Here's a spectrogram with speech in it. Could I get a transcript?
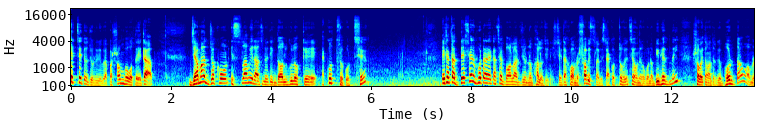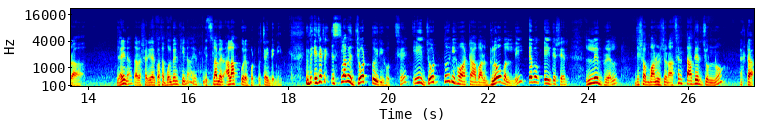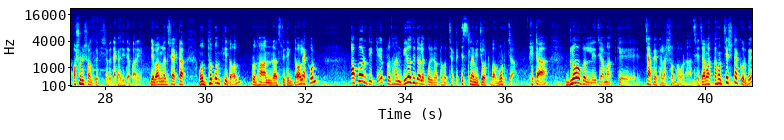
এর চাইতেও জরুরি ব্যাপার, সম্ভবত এটা। জামাত যখন ইসলামী রাজনৈতিক দলগুলোকে একত্র করছে, এটা তার দেশের ভোটারের কাছে বলার জন্য ভালো জিনিস। যে দেখো, আমরা সব ইসলামিস্ট একত্র হয়েছে, আমাদের কোনো বিভেদ নেই। সবাই তোমাদেরকে ভোট দাও, আমরা জানি না, তারা সারিয়ার কথা বলবেন কি না, ইসলামের আলাপ করে ভোট চাইবেনি কিন্তু এই যে একটা ইসলামের জোট তৈরি হচ্ছে, এই জোট তৈরি হওয়াটা আবার গ্লোবালি এবং এই দেশের লিবারেল যেসব মানুষজন আছেন, তাদের জন্য একটা অশনি সংকেত হিসেবে দেখা দিতে পারে। যে বাংলাদেশে একটা মধ্যপন্থী দল, প্রধান রাজনৈতিক দল এখন, অপরদিকে প্রধান বিরোধী দলে পরিণত হচ্ছে একটা ইসলামী জোট বা মোর্চা। এটা গ্লোবালি জামাতকে চাপে ফেলার সম্ভাবনা আছে। জামাত তখন চেষ্টা করবে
